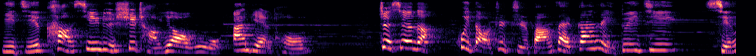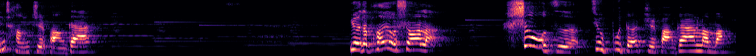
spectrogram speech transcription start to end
以及抗心律失常药物氨碘酮，这些呢会导致脂肪在肝内堆积，形成脂肪肝。有的朋友说了，瘦子就不得脂肪肝了吗？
